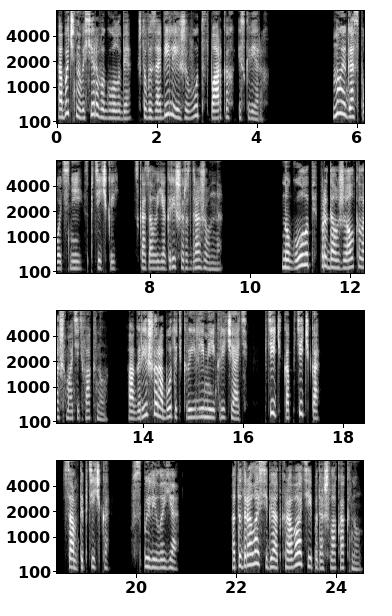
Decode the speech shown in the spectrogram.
Обычного серого голубя, что в изобилии живут в парках и скверах. «Ну и Господь с ней, с птичкой», — сказала я Грише раздраженно. Но голубь продолжал колошматить в окно, а Гриша работать крыльями и кричать «Птичка, птичка!» «Сам ты птичка!» — вспылила я. Отодрала себя от кровати и подошла к окну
